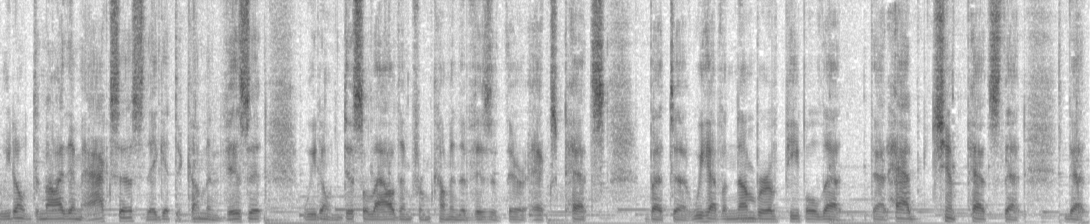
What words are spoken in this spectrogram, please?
we don't deny them access. They get to come and visit. We don't disallow them from coming to visit their ex pets. But uh, we have a number of people that that had chimp pets that that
